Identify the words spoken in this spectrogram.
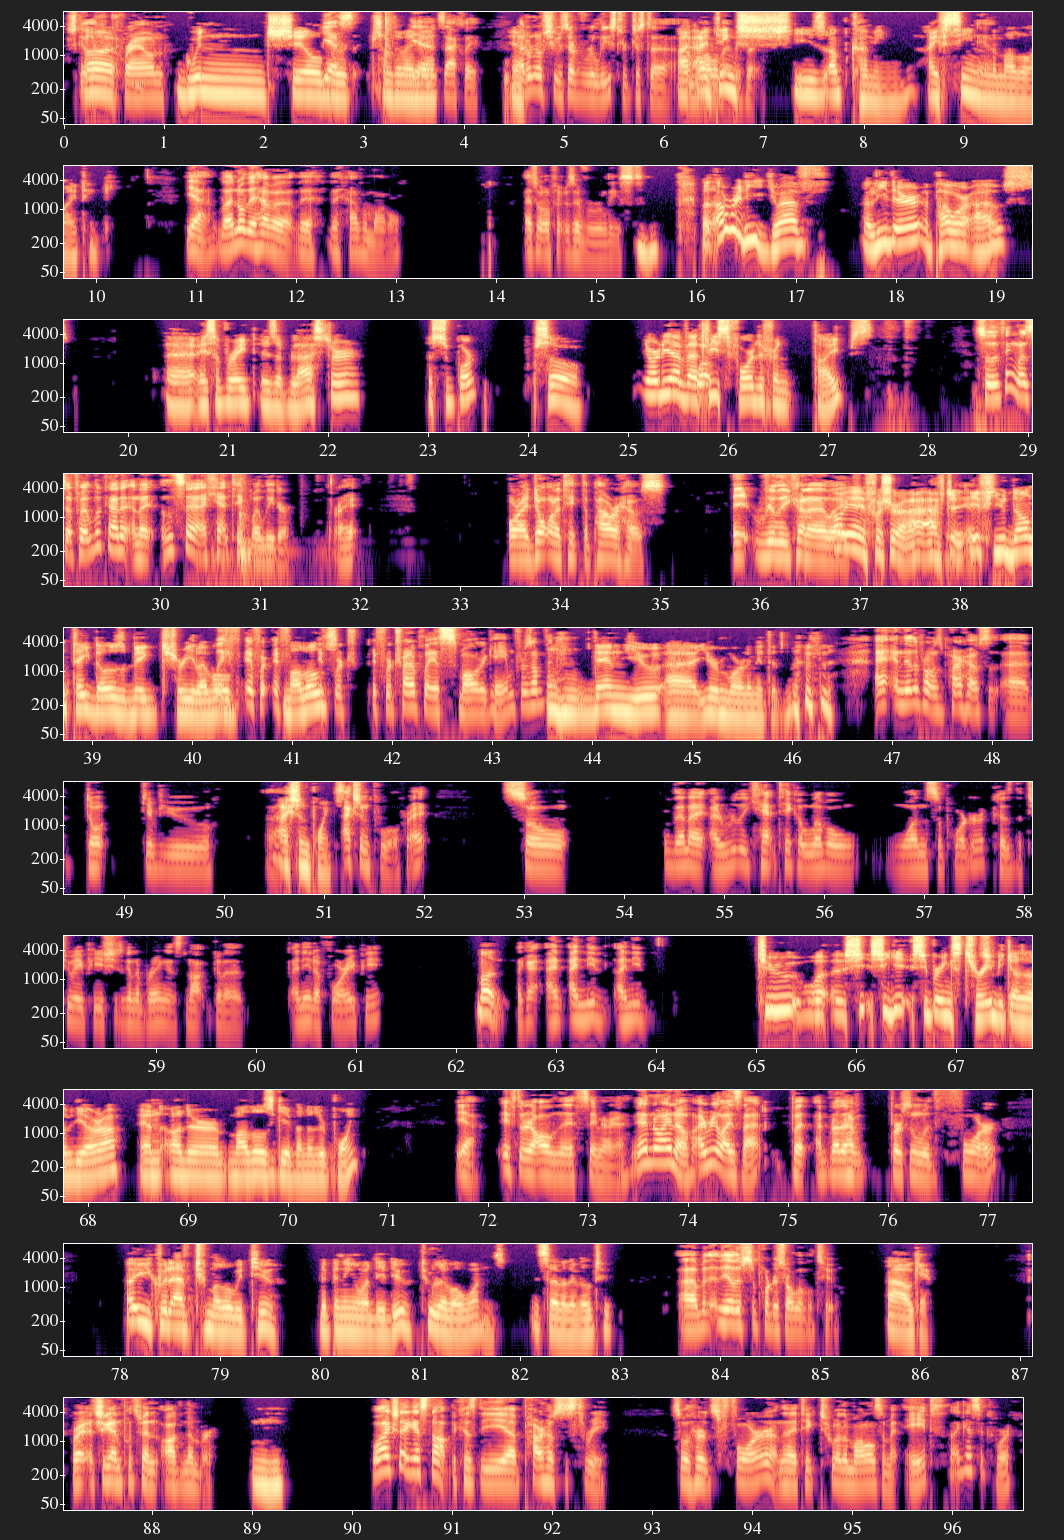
She's got like Uh, a crown. Gwyn Shield Yes. or something like yeah, that. Yeah, exactly. Yeah. I don't know if she was ever released or just a. a I, I model that think she's upcoming. I've seen Yeah. the model. I think. Yeah, I know they have a they they have a model. I don't know if it was ever released. But already you have a leader, a powerhouse. Uh, Ace of Raid is a blaster, a support. So you already have at Well- least four different types. So the thing was, if I look at it and I let's say I can't take my leader, right? Or I don't want to take the powerhouse. It really kind of like oh yeah, for sure. After Yeah. if you don't take those big tree level like if, if we're if, models, if we're if we're trying to play a smaller game for something, mhm, then you uh, you're more limited. And the other problem is powerhouse uh, don't give you uh, Action points. action pool, right? So then I, I really can't take a level one supporter because the two AP she's gonna bring is not gonna. I need a four AP. But Like I, I, I need I need two, she she she brings three because of the aura, and other models give another point. yeah if they're all in the same area. Yeah, no, I know, I realize that, but I'd rather have a person with four. Oh, you could have two model with two, depending on what they do. Two level ones instead of a level two. Uh, but the other supporters are level two, Ah, okay. right? Which again puts me at an odd number. hmm Well, actually, I guess not because the uh, powerhouse is three. So with her it's four, and then I take two other models. I'm at eight. I guess it could work.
